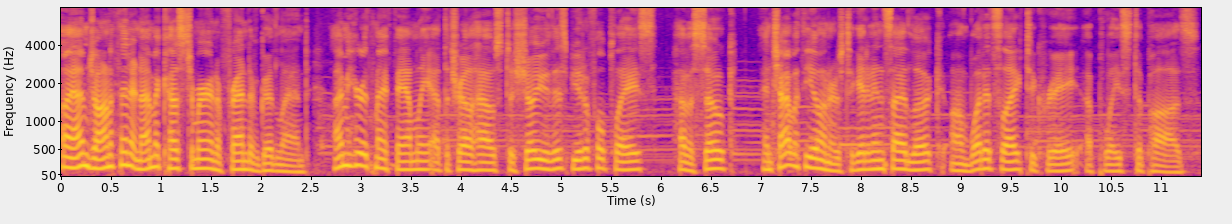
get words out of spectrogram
Hi, I'm Jonathan, and I'm a customer and a friend of Goodland. I'm here with my family at the Trail House to show you this beautiful place, have a soak, and chat with the owners to get an inside look on what it's like to create a place to pause.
